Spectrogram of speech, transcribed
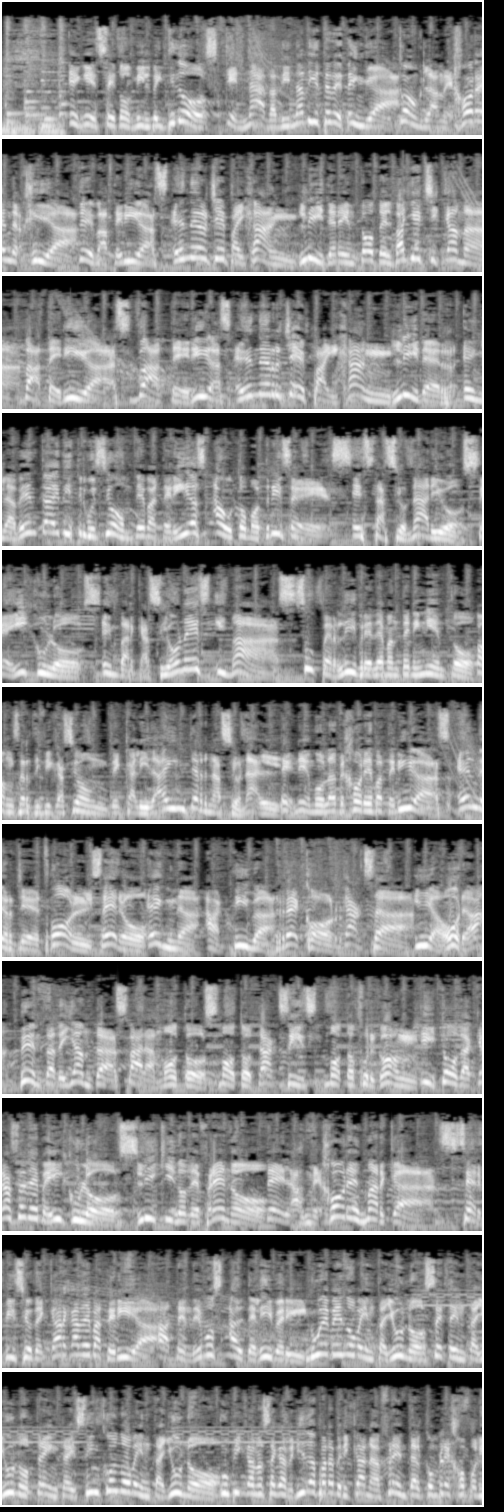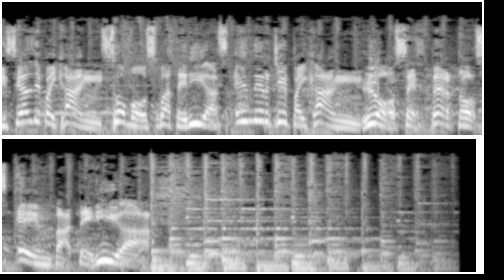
Bye. En ese 2022. Que nada ni nadie te detenga con la mejor energía de baterías Energy Paihan, líder en todo el Valle Chicama. Baterías, baterías Energy Paihan, líder en la venta y distribución de baterías automotrices, estacionarios, vehículos, embarcaciones y más. Super libre de mantenimiento con certificación de calidad internacional. Tenemos las mejores baterías Energet, Pol, Cero, Egna, Activa, Record, Caxa. Y ahora, venta de llantas para motos, mototaxis, motofurgón y toda clase de vehículos. Líquido de freno de las mejores marcas. Servicio de carga de batería. Atendemos al delivery 991 71 35 91. Ubícanos en Avenida Panamericana frente al complejo policial de Paiján. Somos Baterías Energy Paiján, los expertos en batería.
